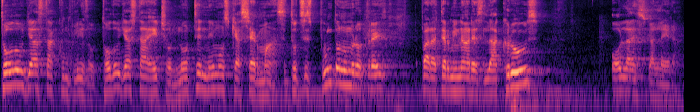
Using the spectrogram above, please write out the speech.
todo ya está cumplido, todo ya está hecho, no tenemos que hacer más. Entonces, punto número tres para terminar es la cruz o la escalera.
